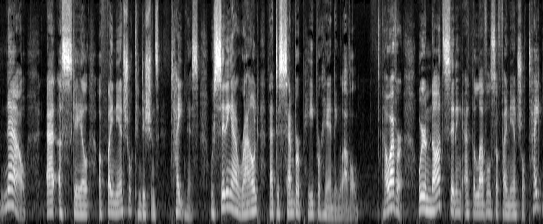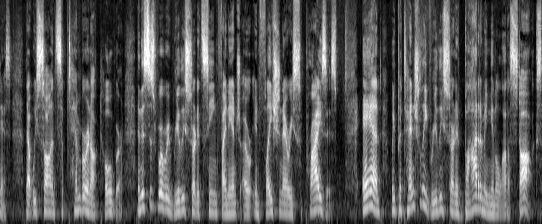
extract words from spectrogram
now at a scale of financial conditions tightness. We're sitting at around that December paper handing level. However, we're not sitting at the levels of financial tightness that we saw in September and October. And this is where we really started seeing financial or inflationary surprises. And we potentially really started bottoming in a lot of stocks.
